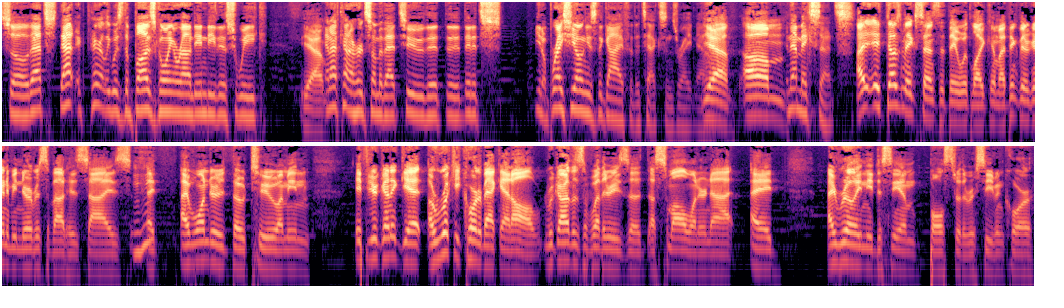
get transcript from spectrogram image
So that's that apparently was the buzz going around Indy this week. Yeah. And I've kind of heard some of that too. That the, that it's you know Bryce Young is the guy for the Texans right now. yeah. Um, and that makes sense. I, it does make sense that they would like him. I think they're going to be nervous about his size. Mm-hmm. I, I wonder though too. I mean, if you're going to get a rookie quarterback at all, regardless of whether he's a, a small one or not, I I really need to see him bolster the receiving corps,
